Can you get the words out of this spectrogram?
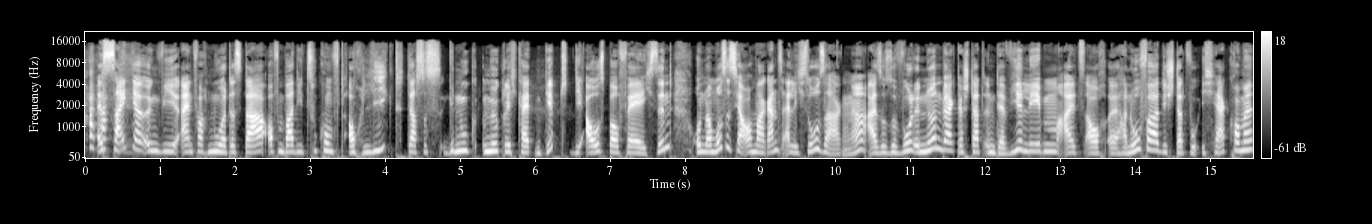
es zeigt ja irgendwie einfach nur, dass da offenbar die Zukunft auch liegt, dass es genug Möglichkeiten gibt, die ausbaufähig sind. Und man muss es ja auch mal ganz ehrlich so sagen, ne? Also sowohl in Nürnberg, der Stadt, in der wir leben, als auch äh, Hannover, die Stadt, wo ich herkomme,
